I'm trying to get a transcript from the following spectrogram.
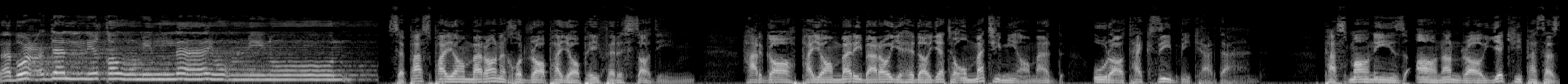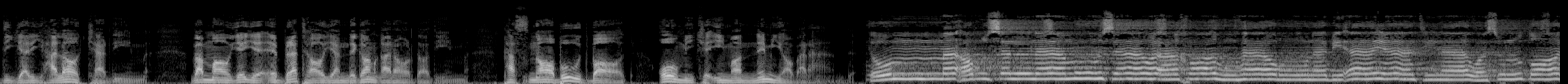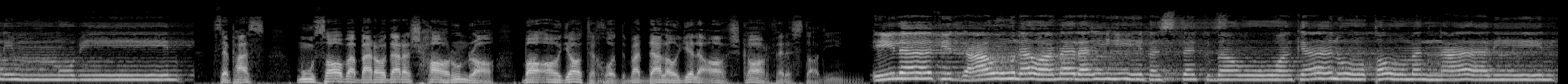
فبعدا لقوم لا يؤمنون سپس پیامبران خود را پیاپی فرستادیم. هرگاه پیامبری برای هدایت امتی می آمد او را تکذیب می کردند پس ما نیز آنان را یکی پس از دیگری هلاک کردیم و مایه عبرت آیندگان قرار دادیم. پس نابود باد قومی که ایمان نمی آورند ثم ارسلنا موسى واخاه هارون بآياتنا وسلطان مبين. سپس موسی و برادرش هارون را با آیات خود و دلایل آشکار فرستادیم. الى فرعون و ملئه فاستكبروا وكانوا قوما عالین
